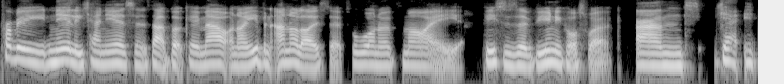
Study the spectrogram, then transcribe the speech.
probably nearly 10 years since that book came out and i even analyzed it for one of my pieces of uni coursework and yeah it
